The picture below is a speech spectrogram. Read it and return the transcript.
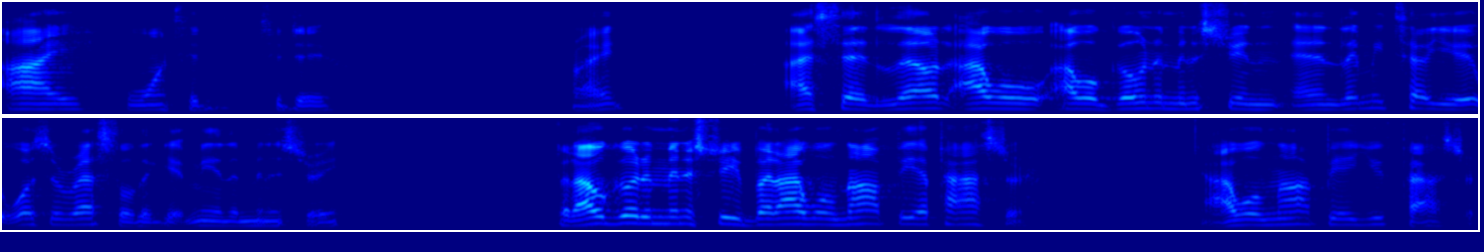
I wanted to do. Right? I said, Lord, I will, I will go into ministry, and, and let me tell you, it was a wrestle to get me into ministry. But I will go to ministry, but I will not be a pastor. I will not be a youth pastor.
